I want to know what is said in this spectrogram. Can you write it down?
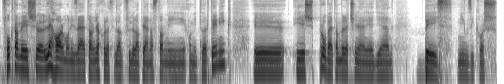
fogtam és leharmonizáltam gyakorlatilag fül alapján azt, ami, ami történik, és próbáltam bele csinálni egy ilyen bass musicos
